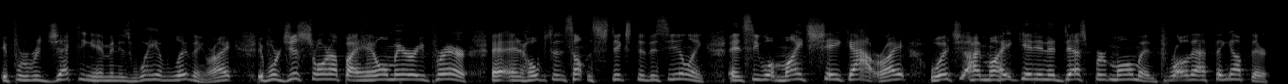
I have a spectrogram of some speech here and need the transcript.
If we're rejecting him in his way of living, right? If we're just throwing up a Hail Mary prayer and, and hopes that something sticks to the ceiling and see what might shake out, right? Which I might get in a desperate moment and throw that thing up there.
